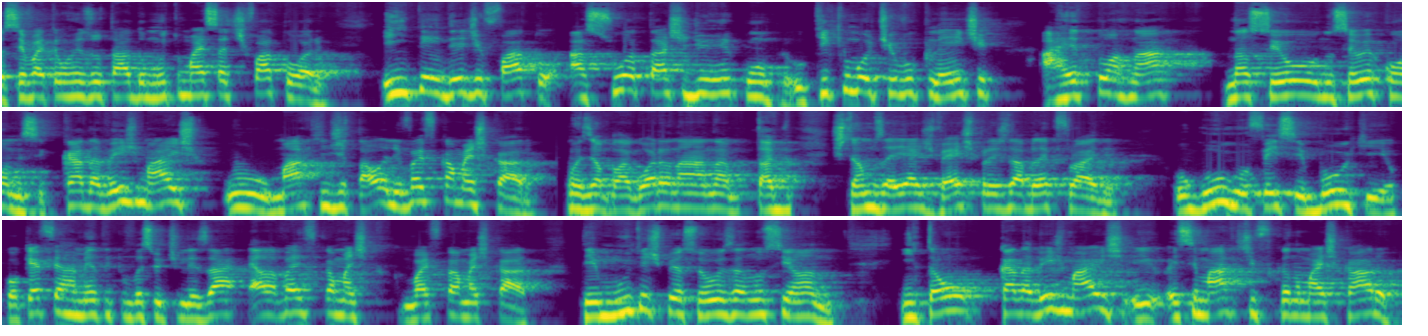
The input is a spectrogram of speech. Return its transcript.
você vai ter um resultado muito mais satisfatório. E entender de fato a sua taxa de recompra, o que, que motiva o cliente a retornar no seu, no seu e-commerce. Cada vez mais o marketing digital ele vai ficar mais caro. Por exemplo, agora na, na tá, estamos aí às vésperas da Black Friday. O Google, o Facebook, qualquer ferramenta que você utilizar, ela vai ficar mais, vai ficar mais caro. Tem muitas pessoas anunciando. Então, cada vez mais, esse marketing ficando mais caro,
